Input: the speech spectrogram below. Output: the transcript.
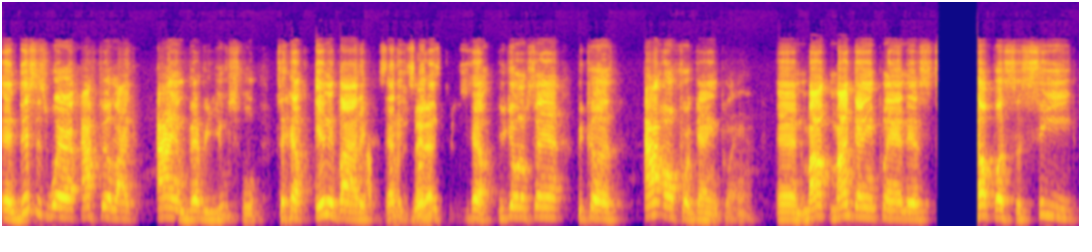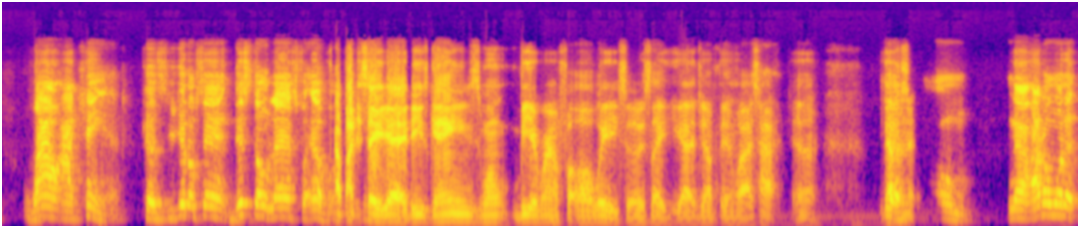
And this is where I feel like I am very useful to help anybody that is was that to willing to help. You get what I'm saying? Because I offer a game plan. And my my game plan is to help us succeed while I can. Because you get what I'm saying? This don't last forever. I'm about to say, yeah, these games won't be around for always, so it's like you gotta jump in while it's hot. Yeah, Yes. definitely. Um, now I don't want to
